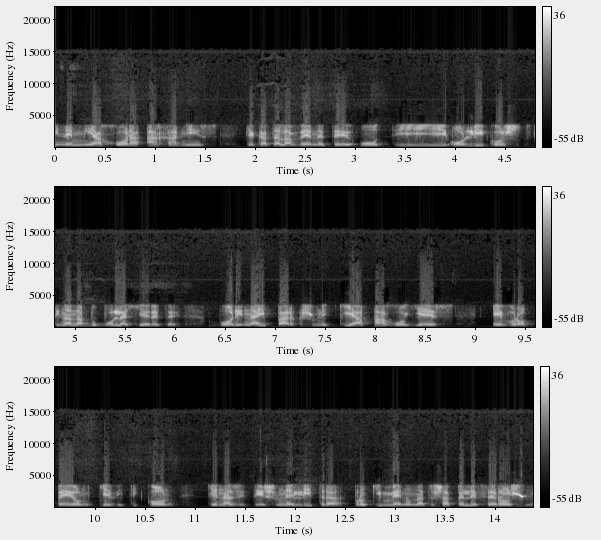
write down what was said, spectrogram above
είναι μια χώρα αχανής και καταλαβαίνετε ότι ο λύκος στην αναμπουμπούλα χαίρεται. Μπορεί να υπάρξουν και απαγωγές Ευρωπαίων και Δυτικών και να ζητήσουν λίτρα προκειμένου να τους απελευθερώσουν.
